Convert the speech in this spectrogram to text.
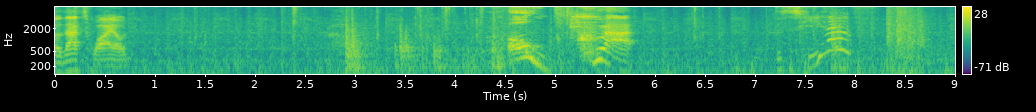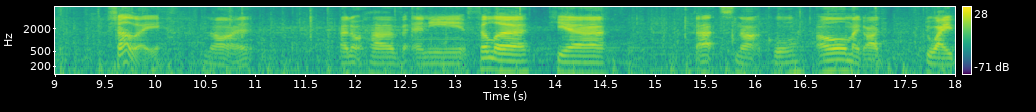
Oh, that's wild. Oh, crap! Does he have... Shall I? Not. I don't have any filler here. That's not cool. Oh my god. Do I...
